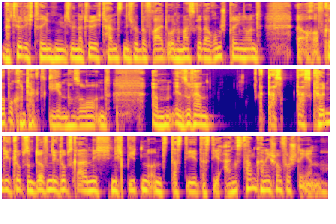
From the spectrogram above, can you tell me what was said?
natürlich trinken, ich will natürlich tanzen, ich will befreit ohne Maske da rumspringen und äh, auch auf Körperkontakt gehen. So und ähm, insofern das, das können die Clubs und dürfen die Clubs gerade nicht, nicht bieten und dass die, dass die Angst haben, kann ich schon verstehen.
